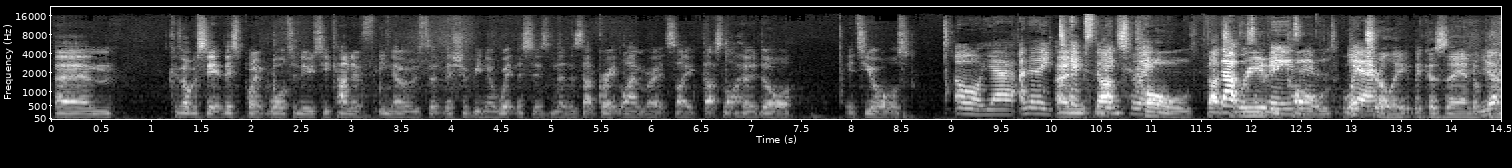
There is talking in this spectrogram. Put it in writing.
because obviously at this point Waternoose he kind of he knows that there should be no witnesses and then there's that great line where it's like that's not her door it's yours oh yeah and then he and tips them that's into cold that's That was really amazing. cold Yeah. Literally, because they end up. yeah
